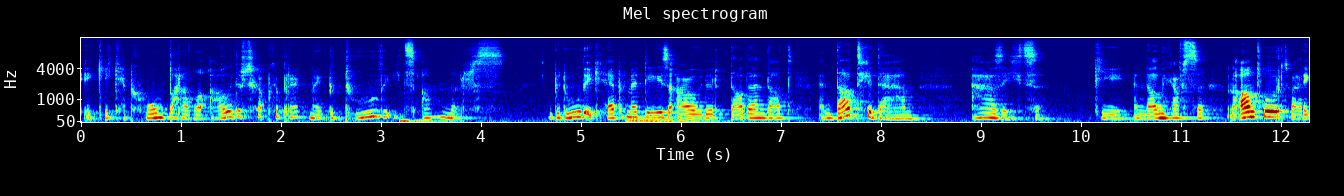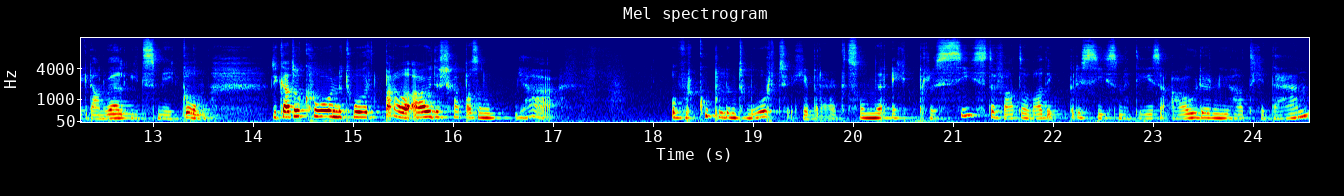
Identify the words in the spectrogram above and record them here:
ik, ik heb gewoon parallel ouderschap gebruikt, maar ik bedoelde iets anders. Ik bedoelde, ik heb met deze ouder dat en dat en dat gedaan. Ah, zegt ze. Oké, en dan gaf ze een antwoord waar ik dan wel iets mee kon. Dus ik had ook gewoon het woord parallel ouderschap als een, ja, overkoepelend woord gebruikt, zonder echt precies te vatten wat ik precies met deze ouder nu had gedaan,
